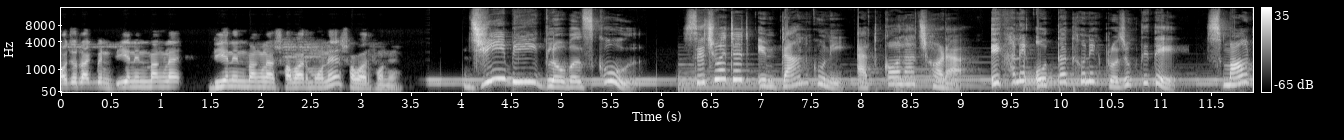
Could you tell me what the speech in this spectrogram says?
নজর রাখবেন ডিএনএন বাংলায়। ডিএনএন বাংলা সবার মনে সবার ফোনে। GB Global School, situated in Dankuni at কলাছড়া এখানে অত্যাধুনিক প্রযুক্তিতে স্মার্ট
